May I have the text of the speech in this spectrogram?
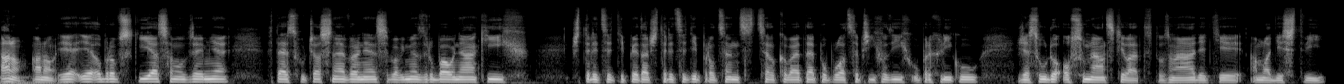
Ano, ano, je, je obrovský a samozřejmě v té současné vlně se bavíme zhruba o nějakých 45 a 40 z celkové té populace příchozích uprchlíků, že jsou do 18 let, to znamená děti a mladiství.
